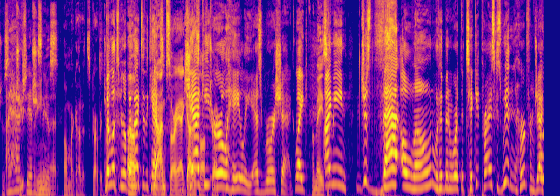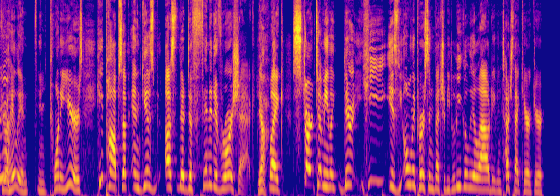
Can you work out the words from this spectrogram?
Just I actually haven't seen genius. that. Oh my god, it's garbage. But let's no, but Um, back to the cast. Yeah, I'm sorry. I got us off Jackie track. Earle Haley as Rorschach. Like, Amazing. I mean, just that alone would have been worth the ticket price because we hadn't heard from Jackie Oh, yeah. Earle Haley in, in 20 years. He pops up and gives us the definitive Rorschach. Yeah. Like, start to. I mean, like, there. He is the only person that should be legally allowed to even touch that character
